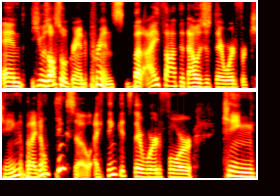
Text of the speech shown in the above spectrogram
And he was also a grand prince, but I thought that that was just their word for king, but I don't think so. I think it's their word for king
